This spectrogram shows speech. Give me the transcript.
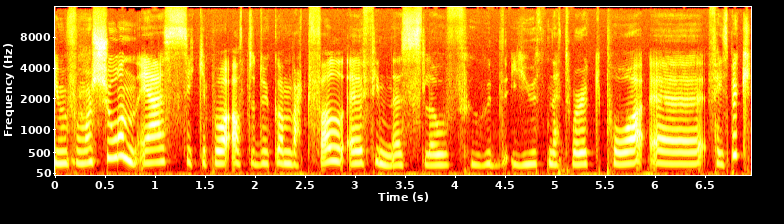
informasjon. Jeg er sikker på at du kan i hvert fall eh, finne Slow Food Youth Network på eh, Facebook.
